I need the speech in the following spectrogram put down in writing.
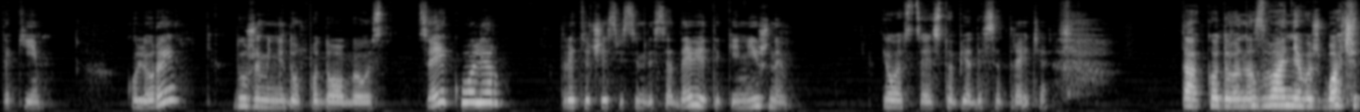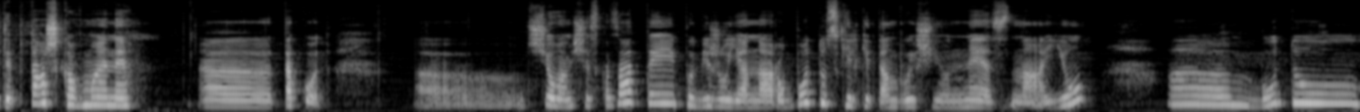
такі кольори. Дуже мені до вподоби ось цей колір. 3689, такий ніжний. І ось цей 153. Так, кодове названня, ви ж бачите, пташка в мене. Е, так от, е, що вам ще сказати? Побіжу я на роботу, скільки там вишью, не знаю. Е, буду,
